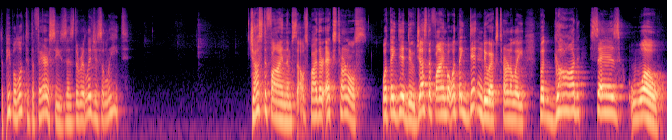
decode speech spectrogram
The people looked at the Pharisees as the religious elite, justifying themselves by their externals. what they did do, justifying but what they didn't do externally. But God says, Woe.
